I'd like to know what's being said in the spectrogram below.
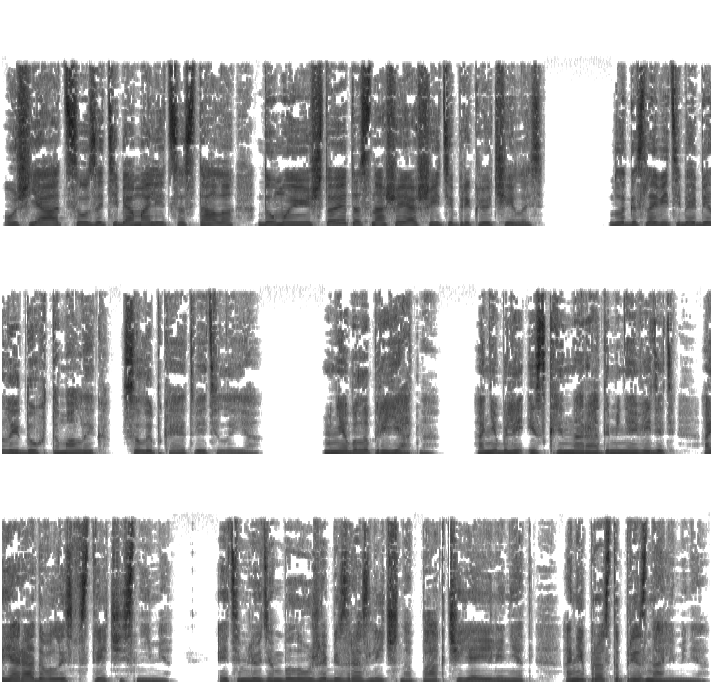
«Уж я отцу за тебя молиться стала. Думаю, что это с нашей Ашити приключилось?» «Благослови тебя, белый дух, Тамалык», — с улыбкой ответила я. Мне было приятно. Они были искренне рады меня видеть, а я радовалась встрече с ними. Этим людям было уже безразлично, пакчи я или нет, они просто признали меня.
